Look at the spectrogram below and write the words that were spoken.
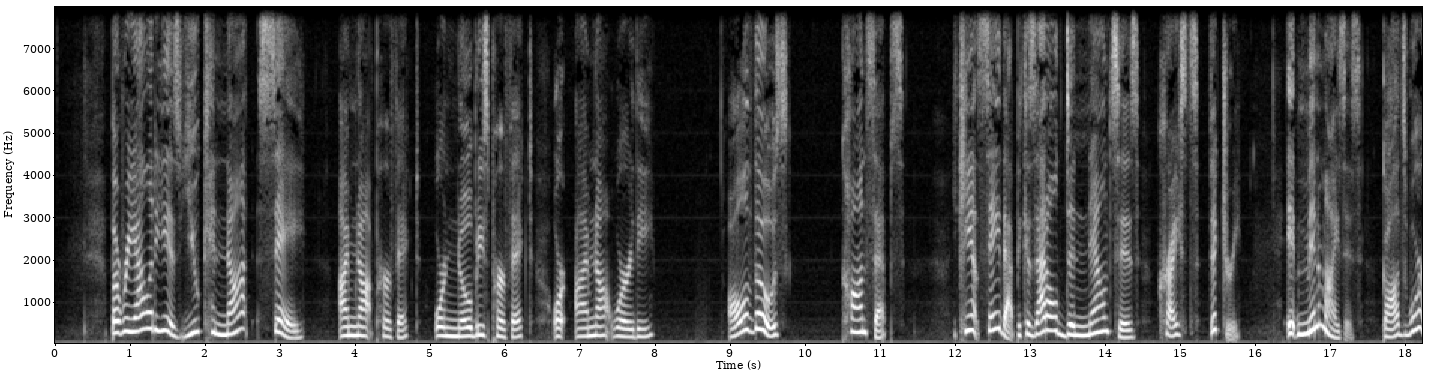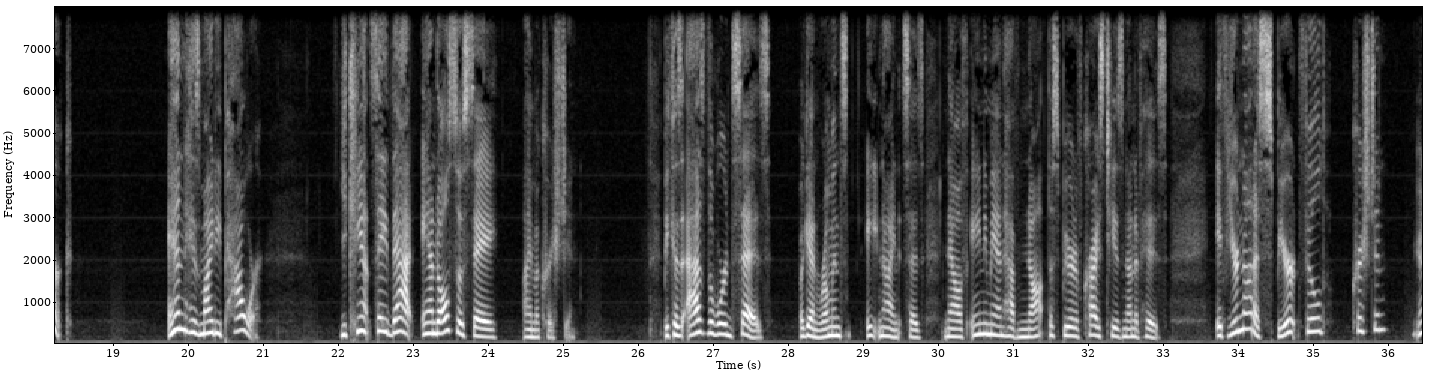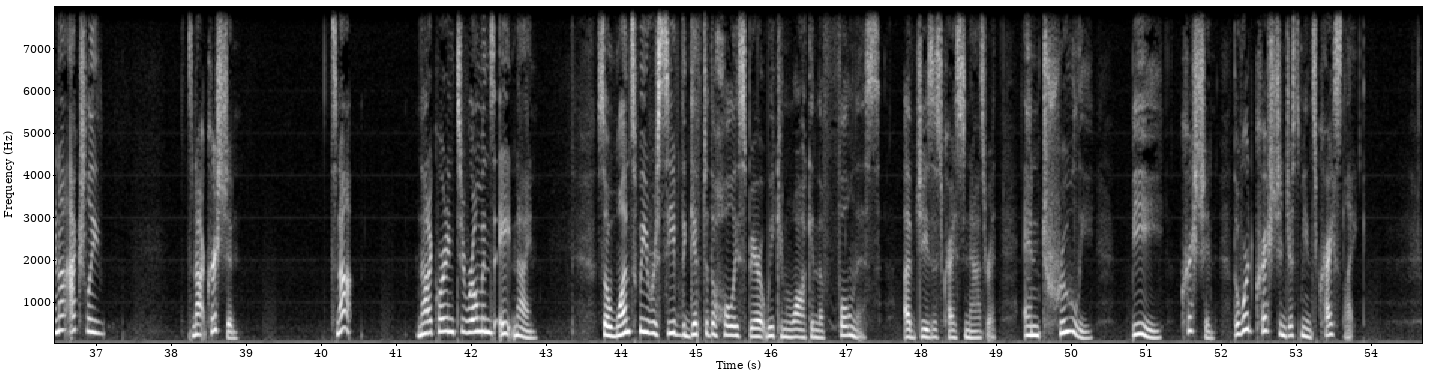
But reality is, you cannot say, I'm not perfect, or nobody's perfect, or I'm not worthy. All of those concepts, you can't say that because that all denounces Christ's victory. It minimizes God's work and his mighty power. You can't say that and also say, I'm a Christian. Because as the word says, again, Romans 8 9, it says, Now if any man have not the Spirit of Christ, he is none of his. If you're not a spirit filled Christian, you're not actually, it's not Christian. It's not. Not according to Romans 8 9. So once we receive the gift of the Holy Spirit, we can walk in the fullness of Jesus Christ in Nazareth and truly be Christian. The word Christian just means Christ like.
